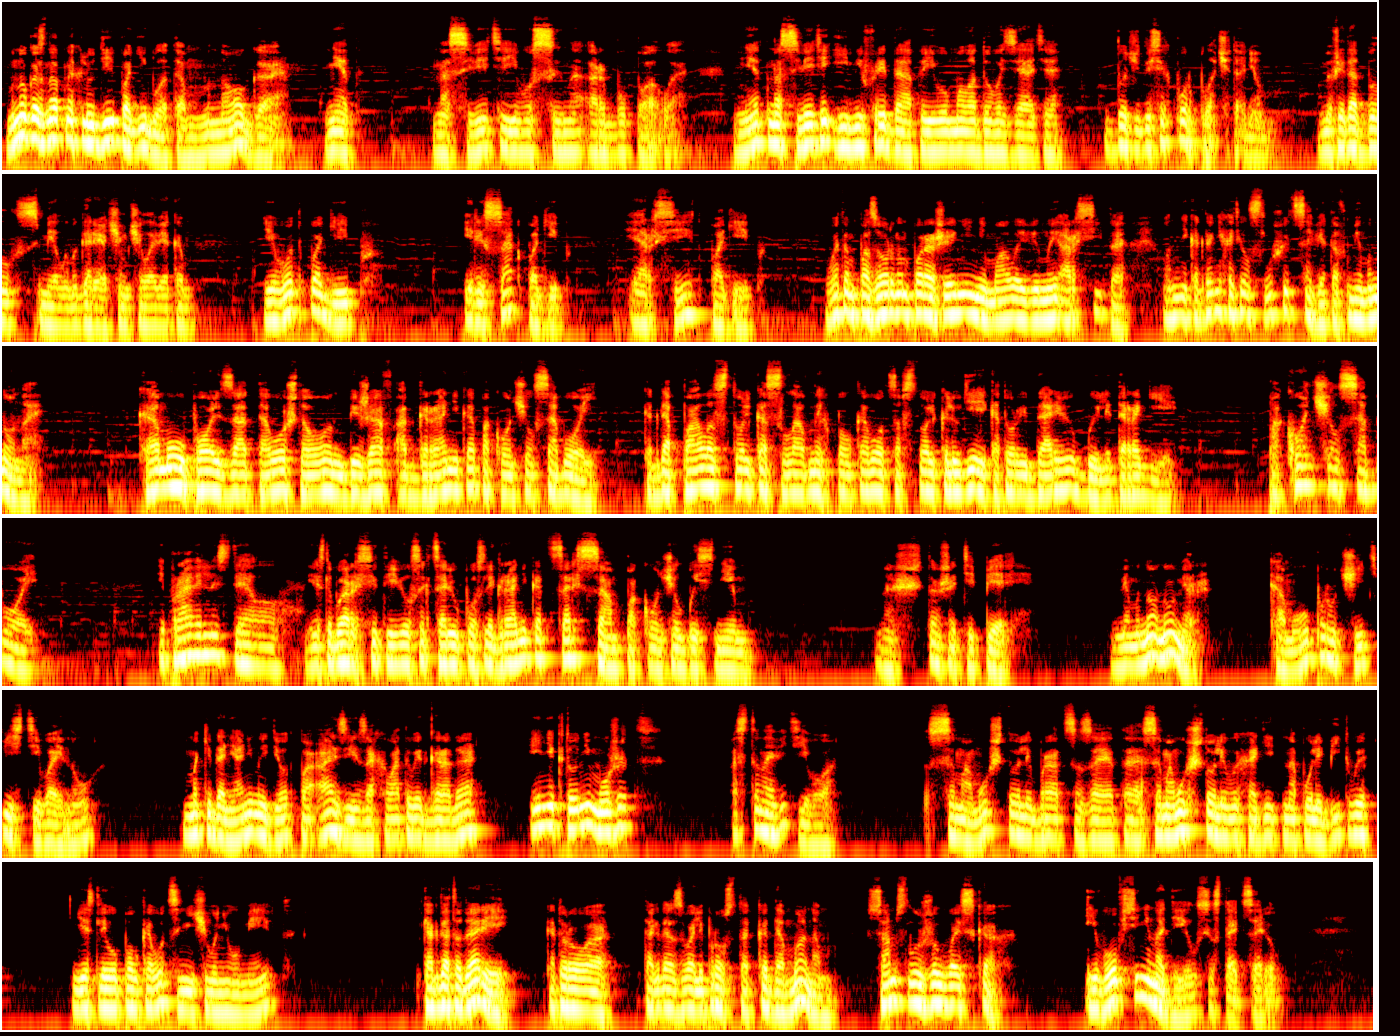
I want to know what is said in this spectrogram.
Много знатных людей погибло там, много. Нет, на свете его сына Арбупала. Нет на свете и Мифридата, его молодого зятя. Дочь до сих пор плачет о нем. Мефридат был смелым и горячим человеком. И вот погиб. И Рисак погиб. И Арсит погиб. В этом позорном поражении немало вины Арсита. Он никогда не хотел слушать советов Мемнона. Кому польза от того, что он, бежав от Граника, покончил с собой? Когда пало столько славных полководцев, столько людей, которые Дарию были дороги покончил с собой. И правильно сделал. Если бы Арсит явился к царю после Граника, царь сам покончил бы с ним. Но что же теперь? Мемнон умер. Кому поручить вести войну? Македонянин идет по Азии, захватывает города, и никто не может остановить его. Самому, что ли, браться за это? Самому, что ли, выходить на поле битвы? если его полководцы ничего не умеют? Когда-то Дарий, которого тогда звали просто Кадаманом, сам служил в войсках и вовсе не надеялся стать царем.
